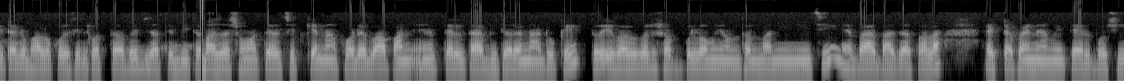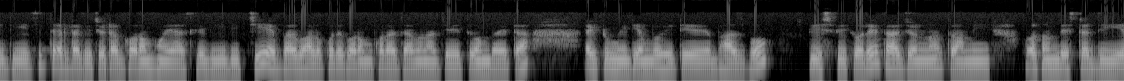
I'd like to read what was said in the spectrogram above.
এটাকে ভালো করে সিল করতে হবে যাতে ভিতরে ভাজার সময় তেল ছিটকে না পড়ে বা পানি তেলটা ভিতরে না ঢুকে। তো এভাবে করে সবগুলো আমি অন্ধন বানিয়ে নিয়েছি। এবার ভাজার পালা একটা প্যানে আমি তেল বসিয়ে দিয়েছি। তেলটা কিছুটা গরম হয়ে আসলে দিয়ে দিচ্ছি। একবার ভালো করে গরম করা যাবে না, যেহেতু আমরা এটা একটু মিডিয়াম লো হিটে ভাজবো। ক্রিসপি করে, তার জন্য তো আমি প্রথম বেসটা দিয়ে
